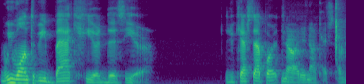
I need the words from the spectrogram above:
we want to be back here this year. Did you catch that part? no, I did not catch that.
